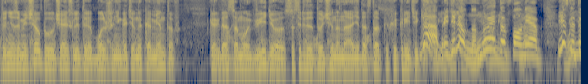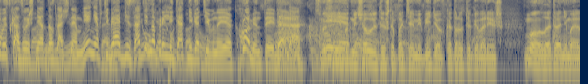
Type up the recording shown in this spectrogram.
Ты не замечал, получаешь ли ты больше негативных комментов, когда само видео сосредоточено на недостатках и критике? Да, определенно, но это вполне... Если ты высказываешь неоднозначное мнение, в тебя обязательно прилетят негативные комменты, верно? В смысле, не подмечал ли ты, что под теми видео, в которых ты говоришь, мол, это аниме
